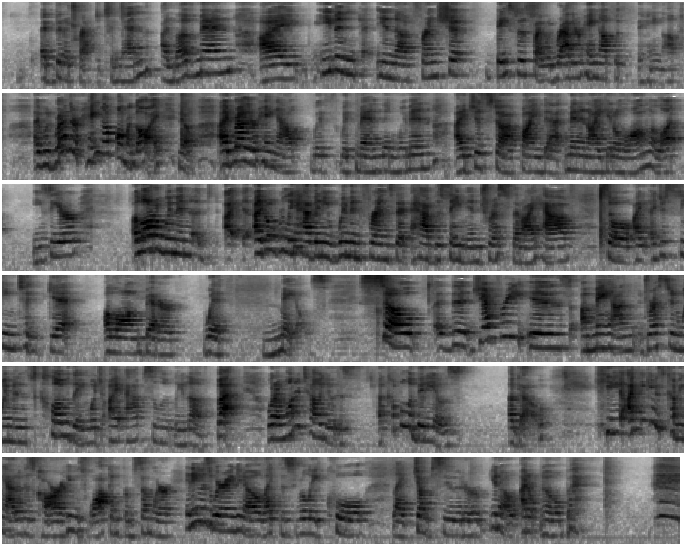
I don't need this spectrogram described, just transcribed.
I've been attracted to men. I love men. I even in a friendship basis, I would rather hang up with hang up. I would rather hang up on a guy. No, I'd rather hang out with with men than women. I just uh, find that men and I get along a lot easier a lot of women, I, I don't really have any women friends that have the same interests that I have. So I, I just seem to get along better with males. So uh, the Jeffree is a man dressed in women's clothing, which I absolutely love. But what I want to tell you is a couple of videos ago, he i think he was coming out of his car. He was walking from somewhere and he was wearing you know like this really cool like jumpsuit or you know i don't know but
